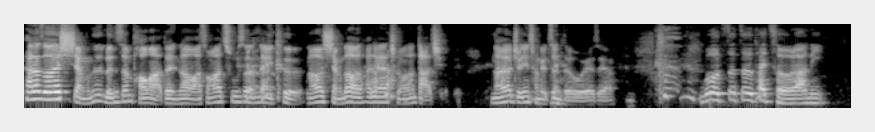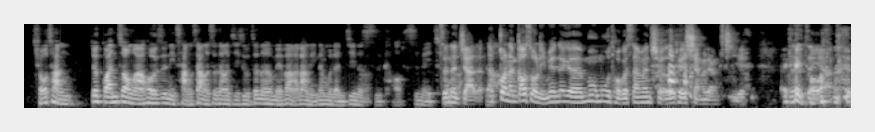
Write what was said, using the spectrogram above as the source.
他那时候在想那人生跑马灯，你知道吗？从他出生的那一刻，然后想到他现在在球场上打球，然后要决定传给郑德维这样。不过这这太扯了啊，你球场。就观众啊，或者是你场上的肾上激素，真的没办法让你那么冷静的思考，是没错。真的假的？灌篮高手里面那个木木投个三分球都可以想两集，可以投，直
